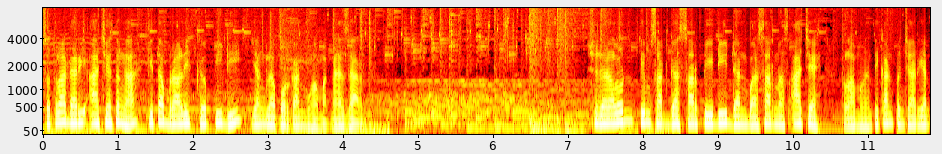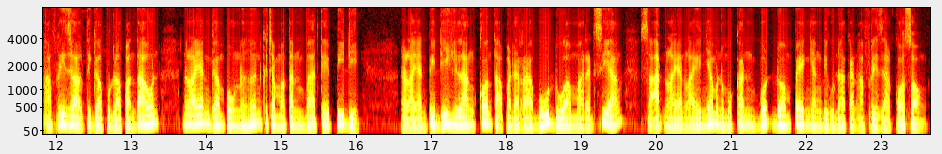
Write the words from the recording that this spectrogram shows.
Setelah dari Aceh Tengah, kita beralih ke PD yang dilaporkan Muhammad Nazar. Saudara Lun, tim Satgas Sarpidi dan Basarnas Aceh telah menghentikan pencarian Afrizal 38 tahun, nelayan Gampung Nehen, Kecamatan Bate Pidi. Nelayan Pidi hilang kontak pada Rabu 2 Maret siang saat nelayan lainnya menemukan bot dompeng yang digunakan Afrizal kosong.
